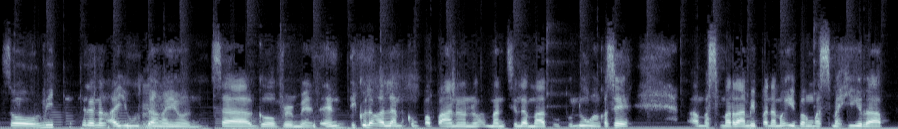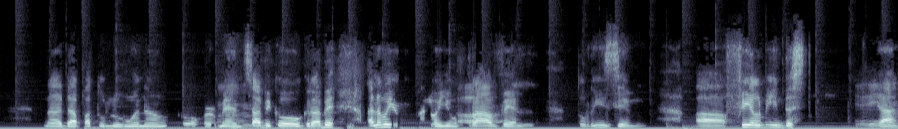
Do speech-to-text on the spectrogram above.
So, humingi sila ng ayuda ngayon sa government. And di ko lang alam kung paano man sila matutulungan kasi uh, mas marami pa namang ibang mas mahirap na dapat tulungan ng government. Mm-hmm. Sabi ko, grabe, alam mo yung ano yung uh, travel, tourism, uh, film industry. Yeah, Yan.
